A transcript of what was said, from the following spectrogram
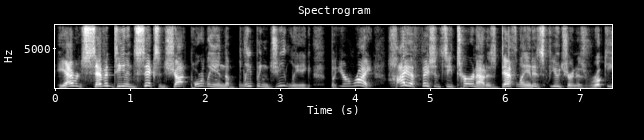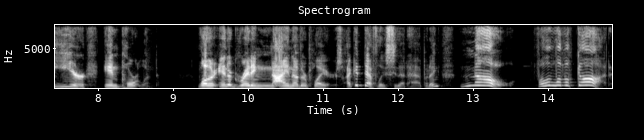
He averaged 17 and 6 and shot poorly in the bleeping G League, but you're right. High efficiency turnout is definitely in his future in his rookie year in Portland while they're integrating nine other players. I could definitely see that happening. No, for the love of God.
